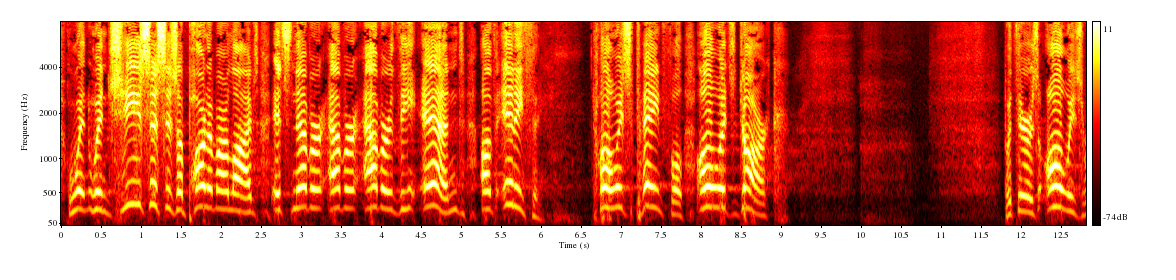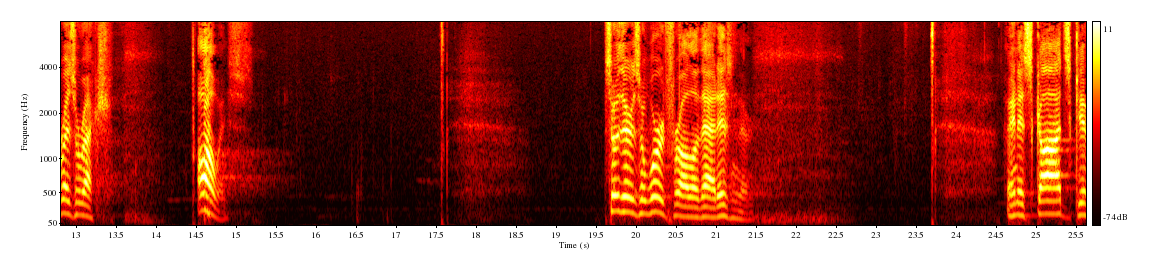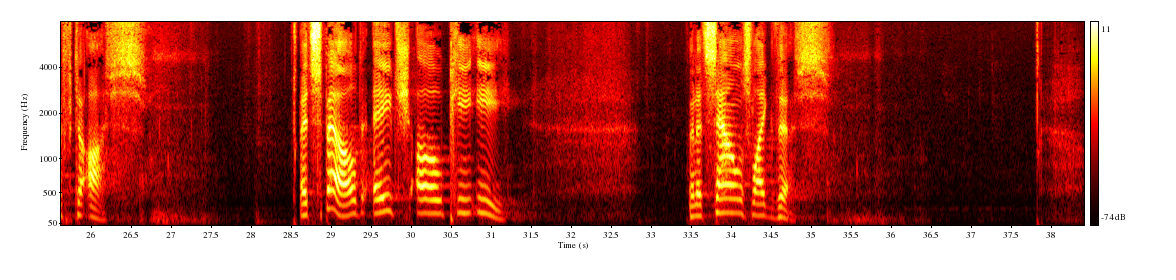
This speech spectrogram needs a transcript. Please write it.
When, when Jesus is a part of our lives, it's never, ever, ever the end of anything. Oh, it's painful. Oh, it's dark. But there is always resurrection. Always. So there's a word for all of that, isn't there? And it's God's gift to us. It's spelled H O P E. And it sounds like this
